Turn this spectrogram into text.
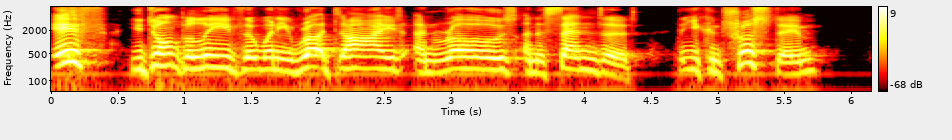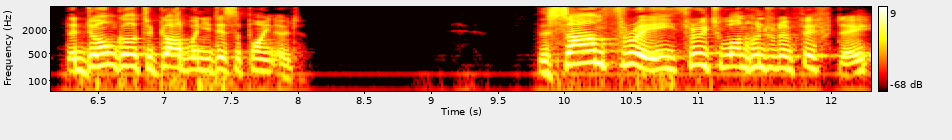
If you don't believe that when He died and rose and ascended, that you can trust Him, then don't go to God when you're disappointed. The Psalm 3 through to 150,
